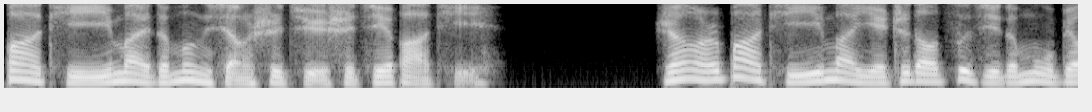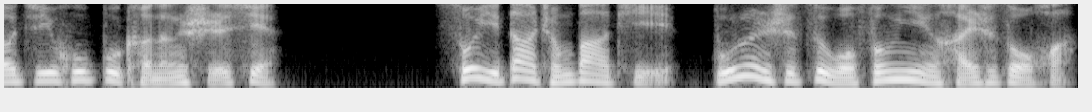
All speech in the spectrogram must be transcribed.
霸体一脉的梦想是举世皆霸体，然而霸体一脉也知道自己的目标几乎不可能实现，所以大成霸体不论是自我封印还是作画，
